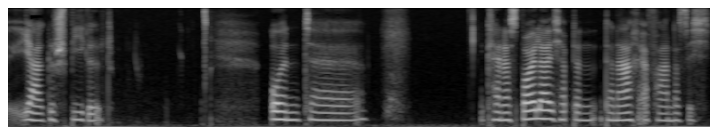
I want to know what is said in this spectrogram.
ja gespiegelt. Und äh, kleiner Spoiler, ich habe dann danach erfahren, dass ich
